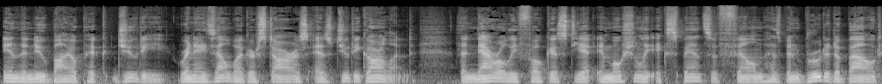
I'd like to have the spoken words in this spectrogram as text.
In the new biopic Judy, Renee Zellweger stars as Judy Garland. The narrowly focused yet emotionally expansive film has been bruited about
